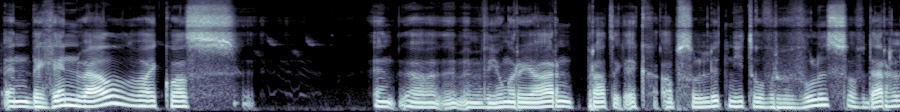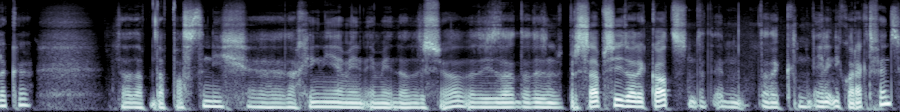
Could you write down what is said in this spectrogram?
In het begin wel, ik was... In, uh, in mijn jongere jaren praat ik, ik absoluut niet over gevoelens of dergelijke. Dat, dat, dat paste niet, uh, dat ging niet in mijn... In mijn dat, is, ja, dat, is, dat, dat is een perceptie dat ik had, dat, dat ik eigenlijk niet correct vind.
